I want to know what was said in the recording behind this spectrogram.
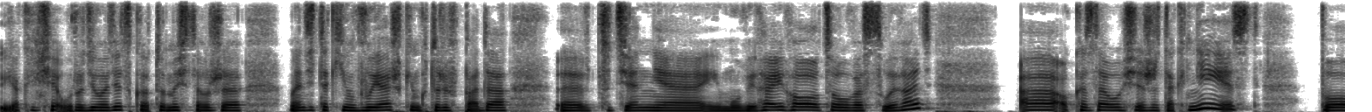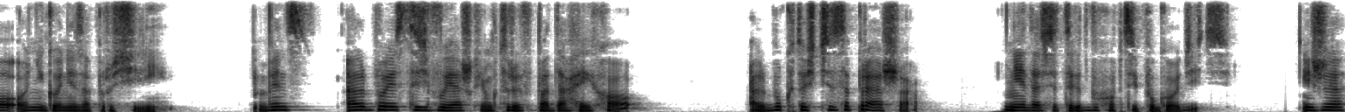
jak się urodziło dziecko, to myślał, że będzie takim wujaszkiem, który wpada e, codziennie i mówi hej ho, co u was słychać? A okazało się, że tak nie jest, bo oni go nie zaprosili. Więc albo jesteś wujaszkiem, który wpada hej ho, albo ktoś cię zaprasza. Nie da się tych dwóch opcji pogodzić. I że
